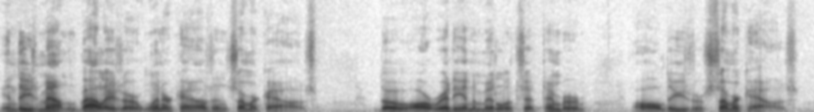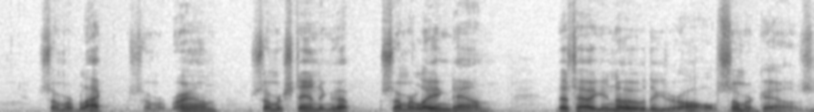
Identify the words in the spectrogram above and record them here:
In these mountain valleys are winter cows and summer cows. Though already in the middle of September, all these are summer cows. Some are black, some are brown, some are standing up, some are laying down. That's how you know these are all summer cows.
